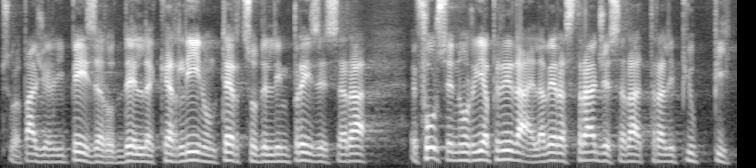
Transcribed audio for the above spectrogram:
sulla pagina di Pesaro del Carlino, un terzo delle imprese sarà forse non riaprirà e la vera strage sarà tra le più piccole.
